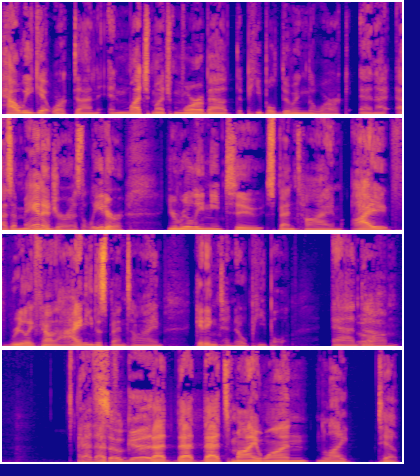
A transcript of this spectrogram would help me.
how we get work done and much, much more about the people doing the work. And I, as a manager, as a leader, you really need to spend time. I've really found that I need to spend time getting to know people. And, Oh, um, yeah, that's so good. That, that, that's my one like tip.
